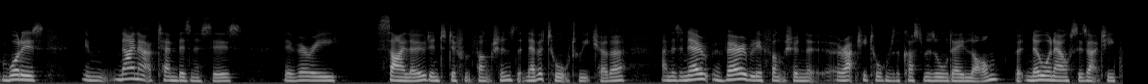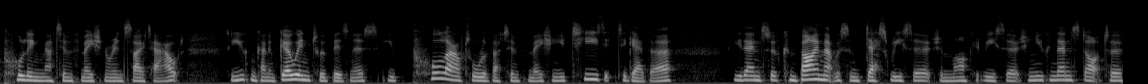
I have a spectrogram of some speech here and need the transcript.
what is in nine out of 10 businesses, they're very siloed into different functions that never talk to each other. And there's an- invariably a function that are actually talking to the customers all day long, but no one else is actually pulling that information or insight out. So you can kind of go into a business, you pull out all of that information, you tease it together, you then sort of combine that with some desk research and market research, and you can then start to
